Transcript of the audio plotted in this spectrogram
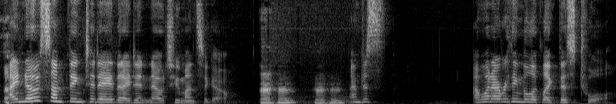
I know something today that I didn't know two months ago. Mm-hmm, mm-hmm. I'm just, I want everything to look like this tool.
